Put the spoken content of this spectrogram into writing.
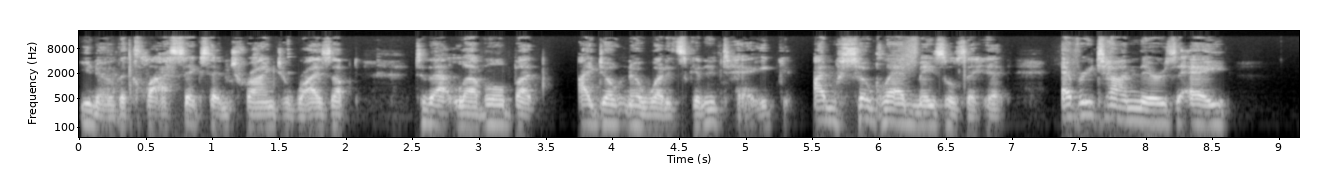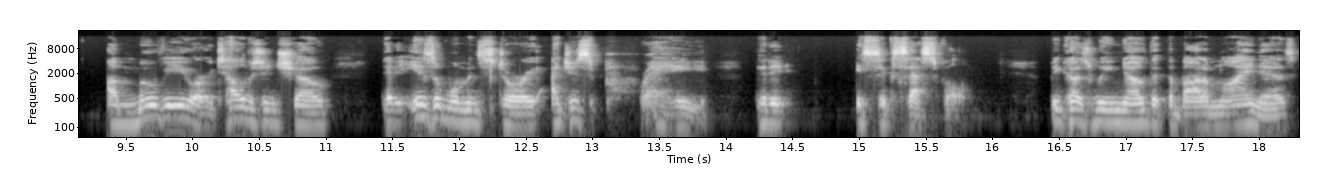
you know, the classics and trying to rise up to that level. But I don't know what it's going to take. I'm so glad Maisel's a hit. Every time there's a a movie or a television show that is a woman's story, I just pray that it is successful because we know that the bottom line is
